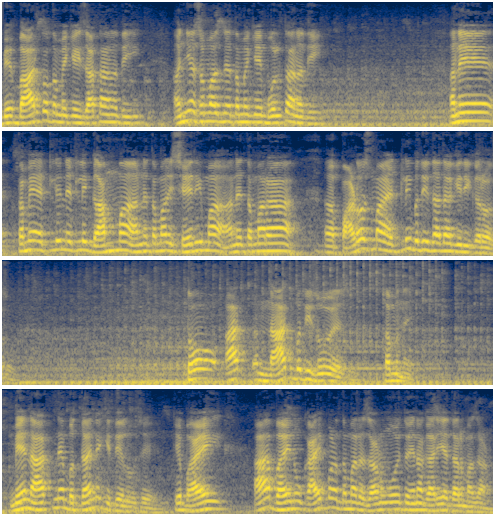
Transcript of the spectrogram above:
બે બહાર તો તમે ક્યાંય જાતા નથી, અન્ય સમાજને તમે ક્યાંય બોલતા નથી. અને તમે એટલી ને એટલી ગામમાં અને તમારી શેરીમાં અને તમારા પાડોશમાં એટલી બધી દાદાગીરી કરો છો. તો આ નાત બધી જોવે છે તમને. મેં નાતને બધાને કીધેલું છે કે ભાઈ, આ ભાઈનું કાંઈ પણ તમારે જાણવું હોય તો એના ગારિયાધારમાં જાણો.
